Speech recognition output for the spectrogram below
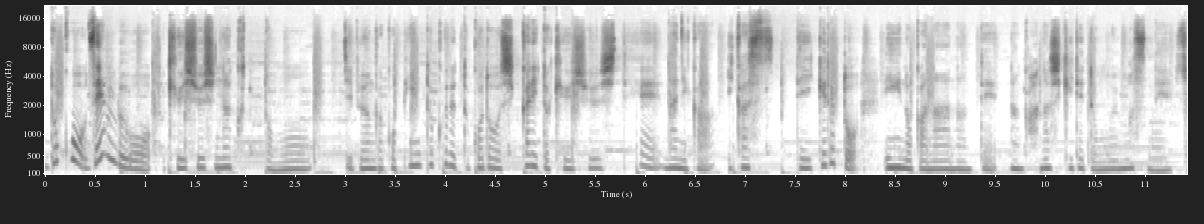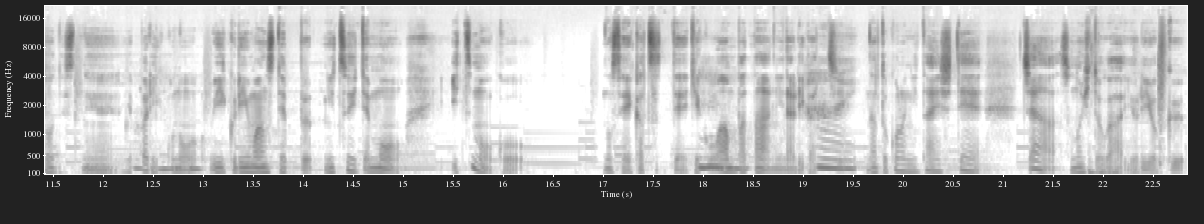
どこを全部を吸収しなくとも自分がこうピンとくるところをしっかりと吸収して何か生かしていけるといいのかななんてなんか話聞いてて思いますね。そうですねやっぱりこのウィークリーワンステップについてもいつもこうの生活って結構ワンパターンになりがちなところに対して、うんはい、じゃあその人がよりよく、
